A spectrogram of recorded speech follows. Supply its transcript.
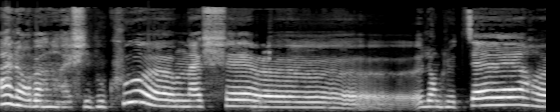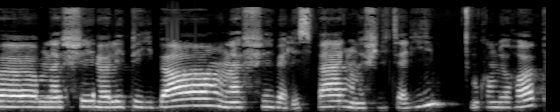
Alors, ben, on a fait beaucoup. on a fait l'Angleterre, on a fait les Pays-Bas, on a fait ben, l'Espagne, on a fait l'Italie, donc en Europe.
